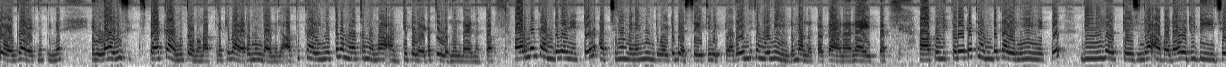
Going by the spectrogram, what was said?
പോകായിരുന്നു. പിന്നെ എല്ലാവരും സിക്സ് പാക്ക് ആണെന്ന് തോന്നുന്നു. അത്രയ്ക്ക് വയറൊന്നും ഉണ്ടായിരുന്നില്ല. അത് കഴിഞ്ഞിട്ട് നമ്മളൊക്കെ നല്ല അടിപൊളിയായിട്ട് തുള്ളുന്നുണ്ടായിരുന്നു കേട്ടോ. ഓർമ്മ കണ്ടു കഴിഞ്ഞിട്ട് അച്ഛനും അമ്മനെയും കൊണ്ടുപോയിട്ട് ബസ് കയറ്റി വിട്ടു. അത് കഴിഞ്ഞിട്ട് ഞങ്ങൾ വീണ്ടും വന്നിട്ടോ കാണാനായിട്ട്. പുലിക്കളിയൊക്കെ കണ്ടു കഴിഞ്ഞു കഴിഞ്ഞിട്ട് ബി വി ഹെറിറ്റേജിന്റെ അവിടെ ഒരു ഡി ജെ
